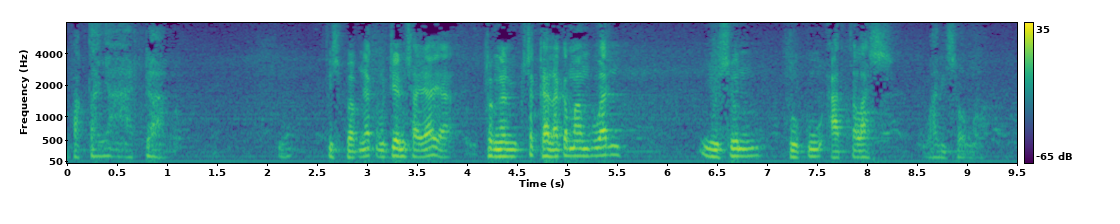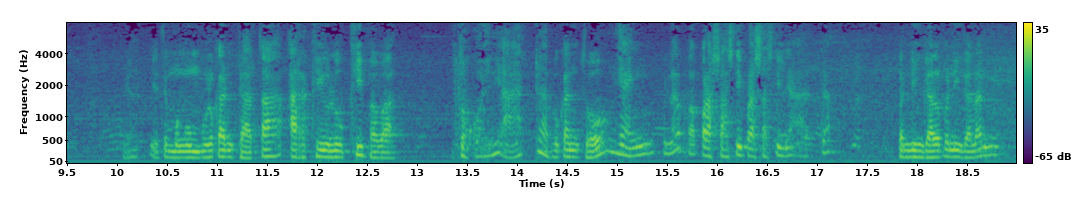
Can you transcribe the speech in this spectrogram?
Faktanya ada. Ya. Itu sebabnya kemudian saya ya dengan segala kemampuan nyusun buku Atlas Wali Songo. Ya, itu mengumpulkan data arkeologi bahwa toko ini ada, bukan dongeng. Kenapa prasasti-prasastinya ada, peninggal-peninggalan ada.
